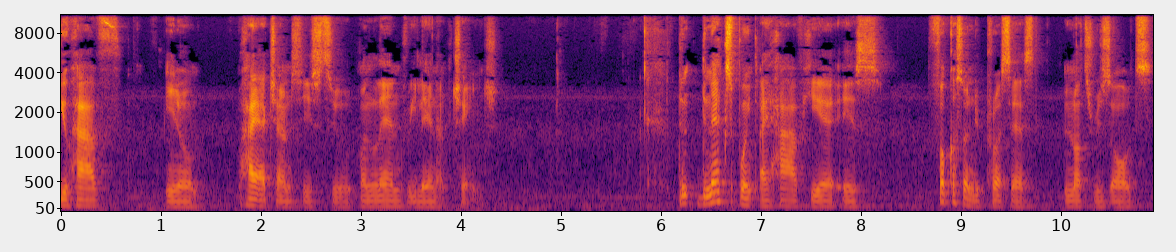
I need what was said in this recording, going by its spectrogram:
you have, you know, higher chances to unlearn, relearn, and change. The, the next point I have here is focus on the process, not results.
